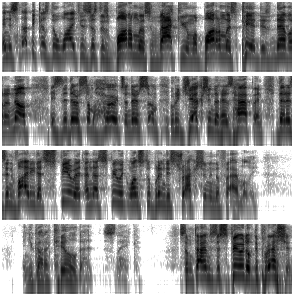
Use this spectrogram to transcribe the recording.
And it's not because the wife is just this bottomless vacuum or bottomless pit, there's never enough. It's that there's some hurts and there's some rejection that has happened that has invited that spirit and that spirit wants to bring distraction in the family. And you gotta kill that snake. Sometimes it's a spirit of depression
